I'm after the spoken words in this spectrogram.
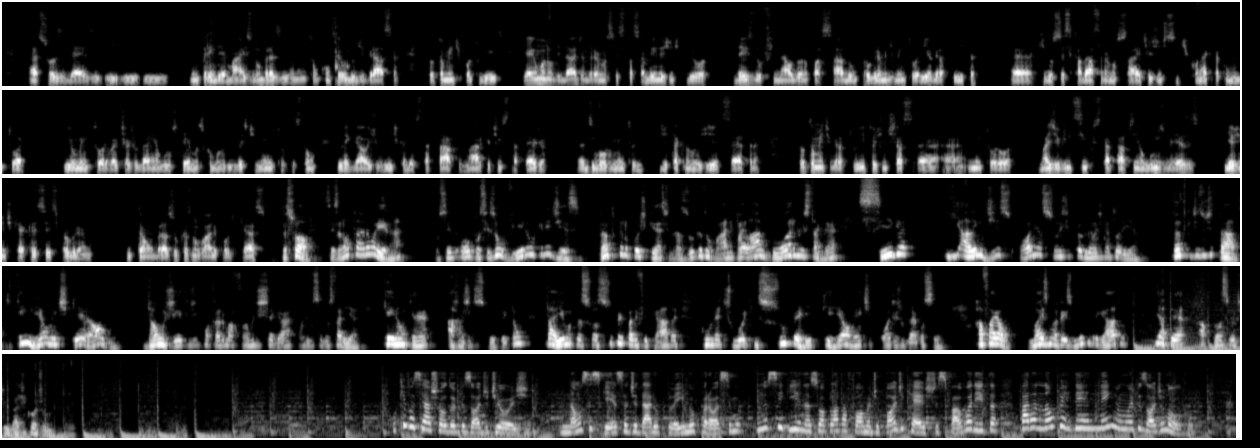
suas ideias e, e, empreender mais no Brasil, né? Então, conteúdo de graça totalmente português. E aí, uma novidade, André, não sei se está sabendo, a gente criou desde o final do ano passado um programa de mentoria gratuita é, que você se cadastra no site, a gente se te conecta com o mentor e o mentor vai te ajudar em alguns temas como investimento, questão legal e jurídica da startup, marketing, estratégia, é, desenvolvimento de tecnologia, etc. Totalmente gratuito, a gente já é, é mentorou mais de 25 startups em alguns meses e a gente quer crescer esse programa. Então, Brazucas no Vale Podcast. Pessoal, vocês anotaram aí, né? Você, ou vocês ouviram o que ele disse. Tanto pelo podcast Brazucas no Vale, vai lá agora no Instagram, siga e, além disso, olha só esse programa de mentoria. Tanto que diz o ditado que quem realmente quer algo dá um jeito de encontrar uma forma de chegar onde você gostaria. Quem não quer, arranja desculpa. Então, tá aí uma pessoa super qualificada, com um networking super rico que realmente pode ajudar você. Rafael, mais uma vez, muito obrigado e até a próxima atividade em conjunto. O que você achou do episódio de hoje? Não se esqueça de dar o play no próximo e nos seguir na sua plataforma de podcasts favorita para não perder nenhum episódio novo.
